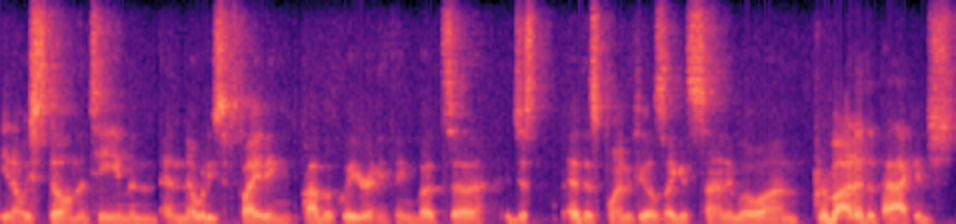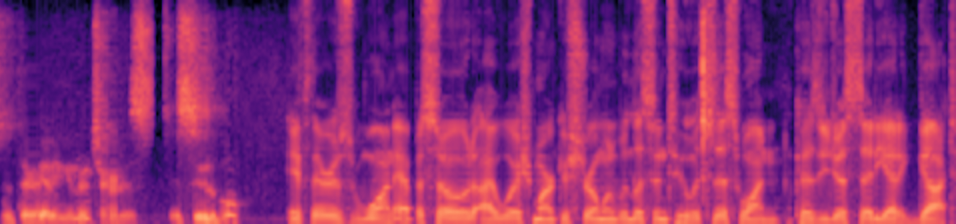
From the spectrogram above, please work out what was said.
you know he's still on the team and, and nobody's fighting publicly or anything. But uh, it just at this point it feels like it's time to move on, provided the package that they're getting in return is, is suitable. If there's one episode I wish Marcus Stroman would listen to, it's this one because you just said he had a gut.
